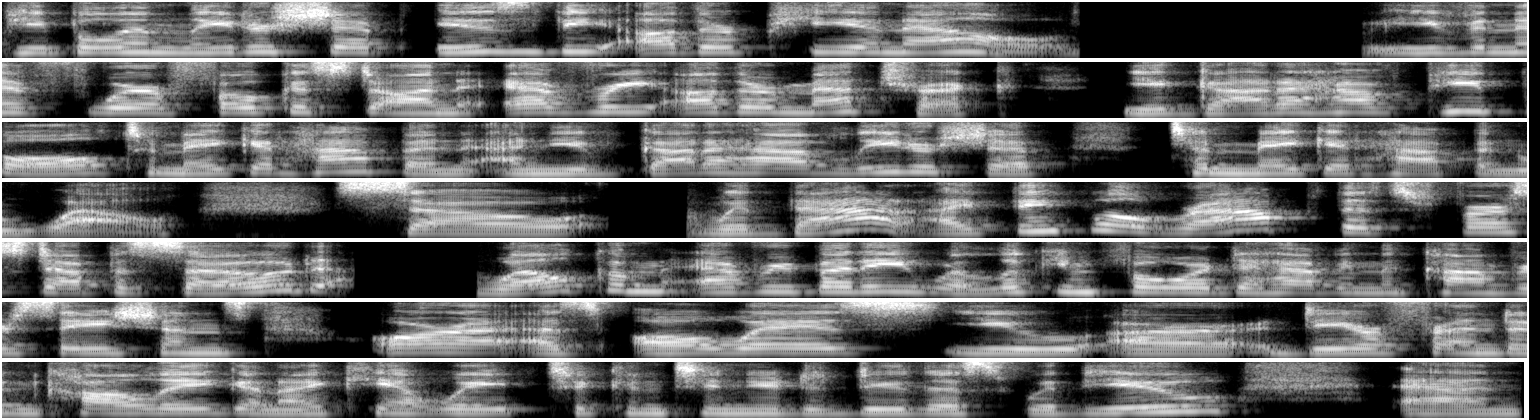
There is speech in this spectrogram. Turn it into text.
People in leadership is the other p&l even if we're focused on every other metric, you got to have people to make it happen, and you've got to have leadership to make it happen well. So, with that, I think we'll wrap this first episode. Welcome, everybody. We're looking forward to having the conversations. Aura, as always, you are a dear friend and colleague, and I can't wait to continue to do this with you. And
